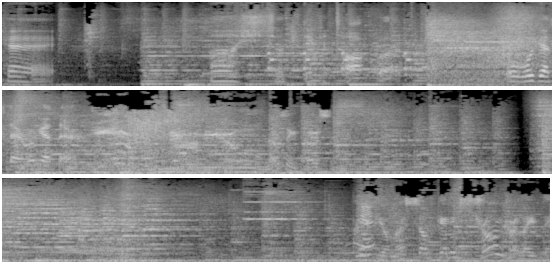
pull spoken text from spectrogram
Okay. Ah, he said they can talk, but well, we'll get there. We'll get there. Stronger lately.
